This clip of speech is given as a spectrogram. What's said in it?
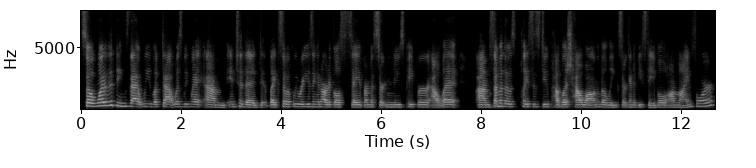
So one of the things that we looked at was we went um, into the, like, so if we were using an article, say from a certain newspaper outlet, um, some of those places do publish how long the links are going to be stable online for.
